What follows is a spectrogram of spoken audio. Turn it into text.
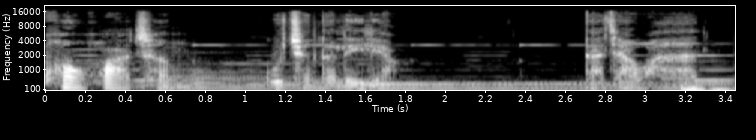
幻化成无穷的力量。大家晚安。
